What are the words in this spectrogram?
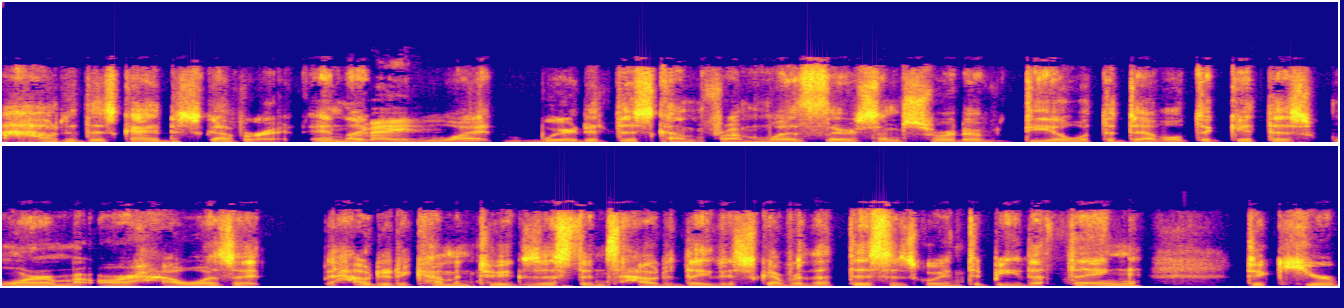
how did this guy discover it? And like, Right. what? Where did this come from? Was there some sort of deal with the devil to get this worm, or how was it how did it come into existence? How did they discover that this is going to be the thing to cure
